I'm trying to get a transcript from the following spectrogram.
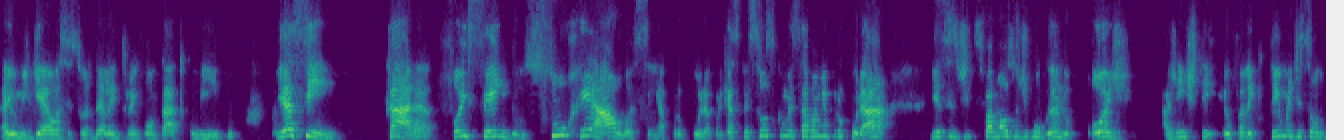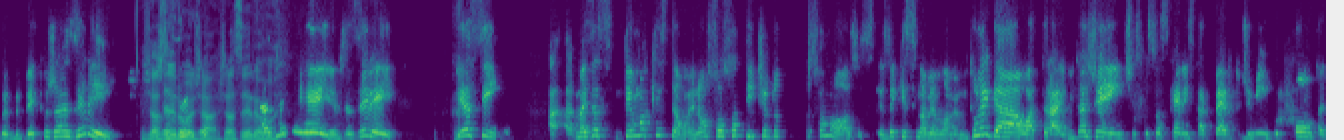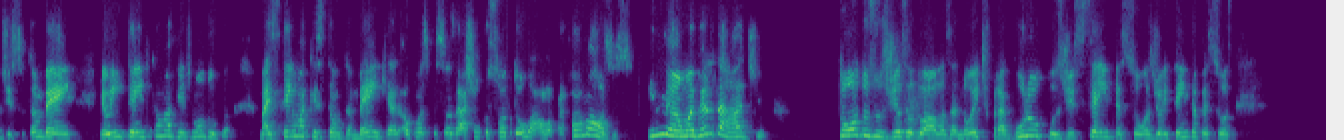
Aí o Miguel, assessor dela, entrou em contato comigo. E assim, cara, foi sendo surreal assim a procura, porque as pessoas começavam a me procurar e esses famosos divulgando hoje. A gente tem, eu falei que tem uma edição do BBB que eu já zerei. Já, já zerou, zerei. já, já zerou. Já zerei, eu já zerei. E assim, mas assim, tem uma questão, eu não sou só teacher dos famosos. Eu sei que esse nome é um nome muito legal, atrai muita gente, as pessoas querem estar perto de mim por conta disso também. Eu entendo que é uma via de mão dupla. Mas tem uma questão também que algumas pessoas acham que eu só dou aula para famosos. E não é verdade. Todos os dias eu dou aulas à noite para grupos de 100 pessoas, de 80 pessoas.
